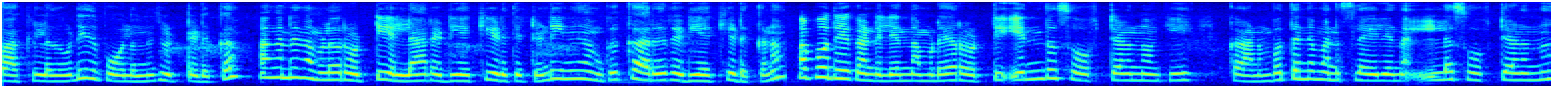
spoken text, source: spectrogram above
ബാക്കിയുള്ളത് കൂടി ഇതുപോലെ ഒന്ന് ചുട്ടെടുക്കാം. അങ്ങനെ നമ്മൾ റൊട്ടി എല്ലാം റെഡിയാക്കി എടുത്തിട്ടുണ്ട്. ഇനി നമുക്ക് കറി റെഡിയാക്കി എടുക്കണം. അപ്പോൾ അതേ കണ്ടില്ലേ നമ്മുടെ റൊട്ടി എന്ത് സോഫ്റ്റ് ആണെന്ന് നോക്കി കാണുമ്പോൾ തന്നെ മനസ്സിലായില്ലേ നല്ല സോഫ്റ്റ് ആണെന്ന്.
